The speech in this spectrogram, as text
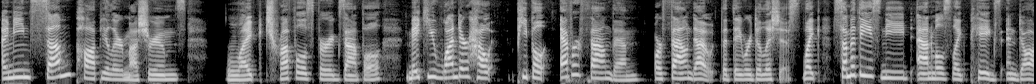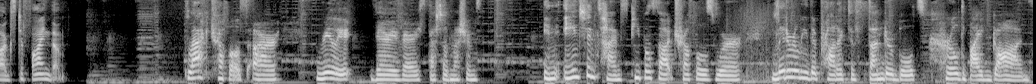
I mean, some popular mushrooms, like truffles, for example, make you wonder how people ever found them or found out that they were delicious. Like some of these need animals like pigs and dogs to find them. Black truffles are really very, very special mushrooms. In ancient times, people thought truffles were literally the product of thunderbolts hurled by gods.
